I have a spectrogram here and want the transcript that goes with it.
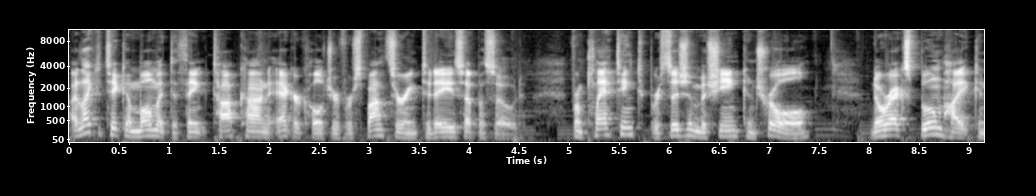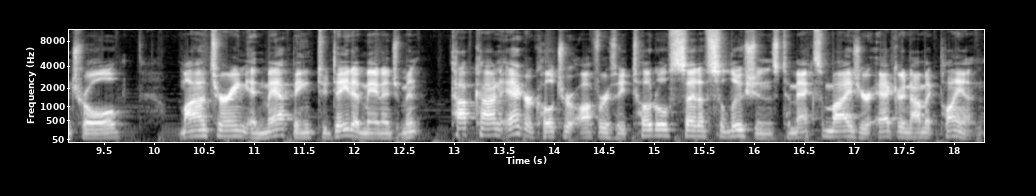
I'd like to take a moment to thank Topcon Agriculture for sponsoring today's episode. From planting to precision machine control, NORAC boom height control, monitoring and mapping to data management, Topcon Agriculture offers a total set of solutions to maximize your agronomic plan.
